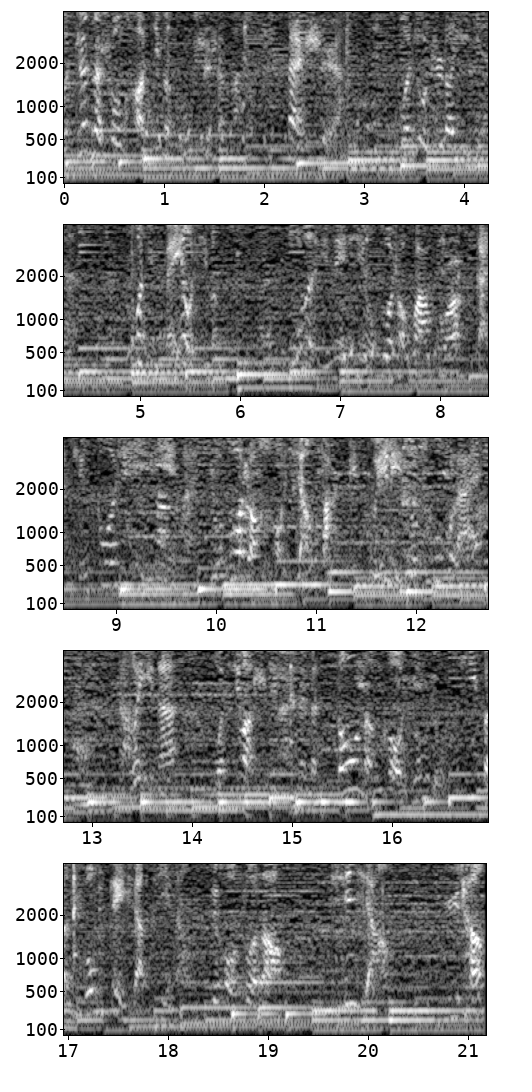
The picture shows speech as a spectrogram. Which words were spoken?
我真的说不好基本功是什么，但是啊，我就知道一点：如果你没有基本功，无论你内心有多少花活，感情多细腻，有多少好想法，拥有基本功这项技能，最后做到心想，雨成。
